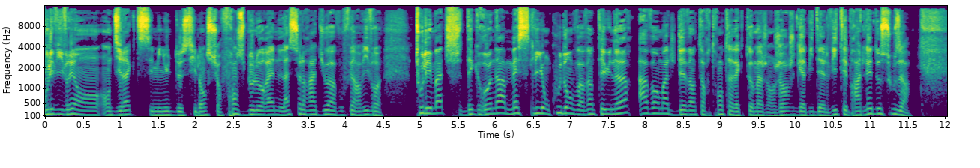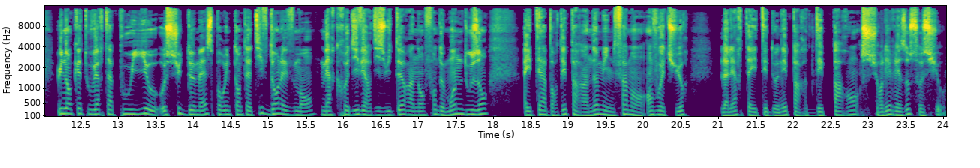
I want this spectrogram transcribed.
Vous les vivrez en, direct ces minutes de silence sur France Bleu Lorraine, la seule radio à vous faire vivre tous les matchs des Grenats, Metz-Lyon, coup d'envoi 21h, avant match dès 20h30 avec Thomas Jean-Georges, Gabi Delvit et Bradley de Souza. Une enquête ouverte à Pouilly, au, sud de Metz, pour une tentative d'enlèvement. Mercredi vers 18h, un enfant de moins de 12 ans a été abordé par un homme et une femme en voiture. L'alerte a été donnée par des parents sur les réseaux sociaux.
